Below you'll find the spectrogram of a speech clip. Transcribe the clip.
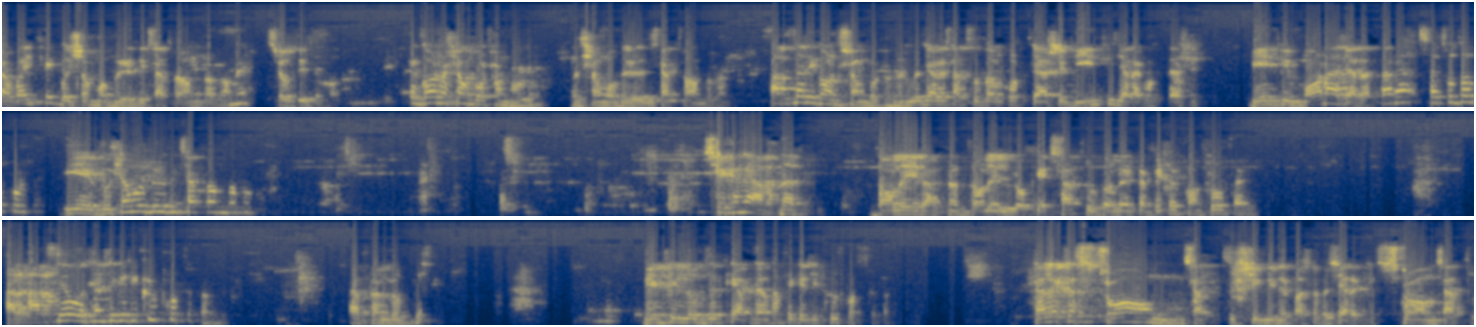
সবাইকে বৈষম্য বিরোধী ছাত্র আন্দোলনে যোগ দিতে হবে। গণসংগঠন হলো, বৈষম্য বিরোধী ছাত্র আন্দোলন। আপনারই গণসংগঠন হলো, যারা ছাত্রদল করতে আসে, বিএনপি যারা করতে আসে, বিএনপি মনা যারা, তারা ছাত্রদল করবে, দিয়ে বৈষম্য বিরোধী ছাত্র আন্দোলন। সেখানে আপনার দলের আপনার দলের লোকের ছাত্র দলের একটা বেটার কন্ট্রোল থাকে আর আপনিও ওখান থেকে রিক্রুট করতে পারবেন, আপনার লোকদের। বিএনপির লোকদেরকে আপনি ওখান থেকে রিক্রুট করতে পারবেন। তাহলে একটা স্ট্রং ছাত্র শিবিরের পাশাপাশি আর একটা স্ট্রং ছাত্র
